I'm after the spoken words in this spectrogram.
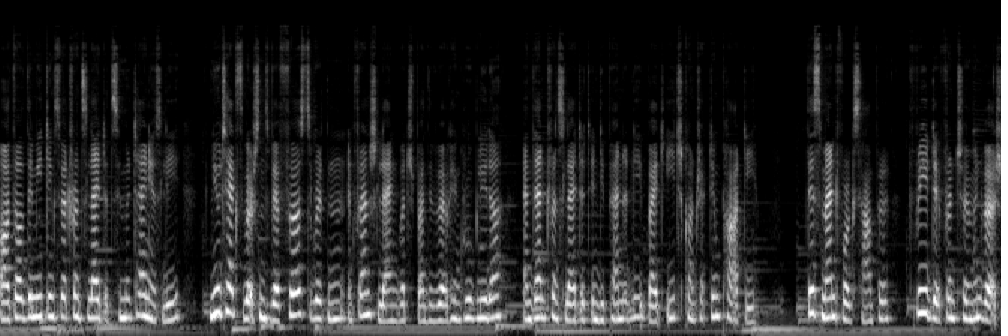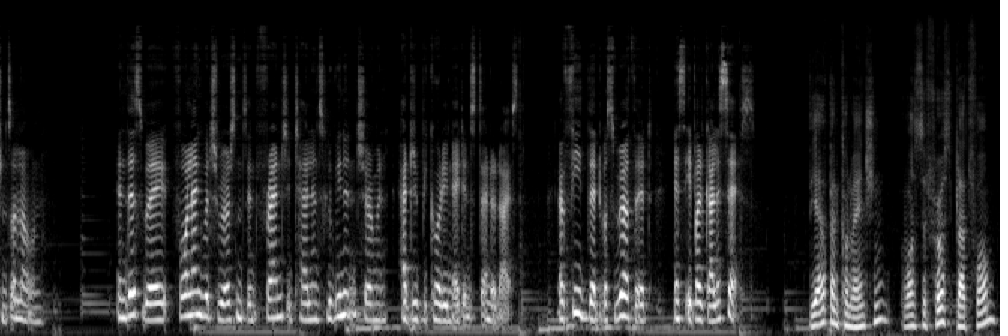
Although the meetings were translated simultaneously, new text versions were first written in French language by the working group leader and then translated independently by each contracting party. This meant, for example, three different German versions alone. In this way, four language versions in French, Italian, Slovenian, and German had to be coordinated and standardized. A feat that was worth it, as Ewald Galle says. The Alpine Convention was the first platform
